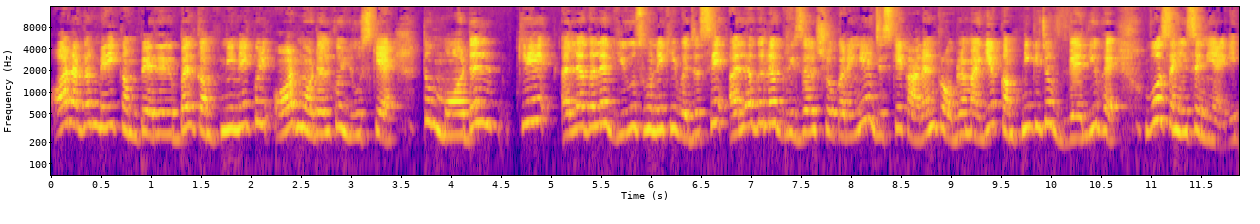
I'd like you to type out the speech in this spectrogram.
और अगर मेरी कंपेरेबल कंपनी ने कोई और मॉडल को यूज़ किया है तो मॉडल के अलग अलग यूज़ होने की वजह से अलग अलग रिज़ल्ट शो करेंगे, जिसके कारण प्रॉब्लम आएगी और कंपनी की जो वैल्यू है, वो सही से नहीं आएगी।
